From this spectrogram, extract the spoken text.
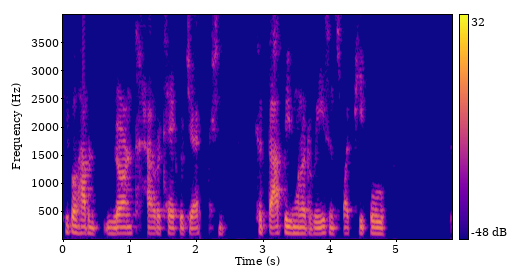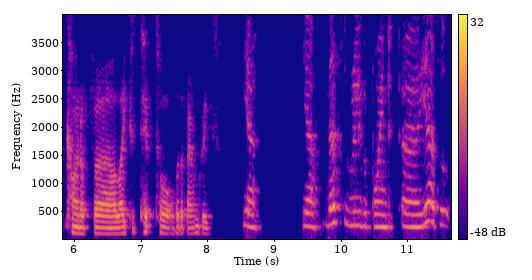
people haven't learned how to take rejection. Could that be one of the reasons why people kind of uh, like to tiptoe over the boundaries? Yeah. Yeah. That's a really good point. Uh, yeah. So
